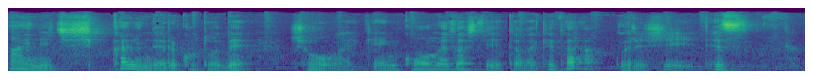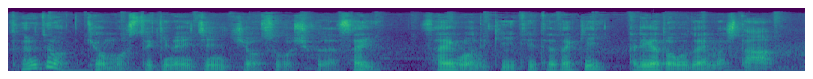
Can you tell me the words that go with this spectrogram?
毎日しっかり寝ることで生涯健康を目指していただけたら嬉しいです。それでは今日も素敵な一日をお過ごしください。最後まで聞いていただきありがとうございました。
